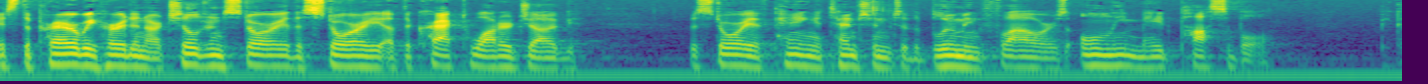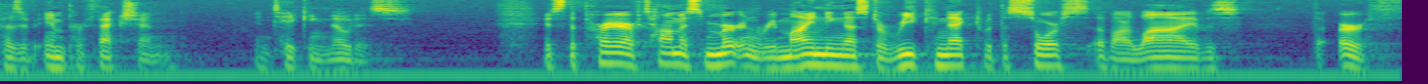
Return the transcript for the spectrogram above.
It's the prayer we heard in our children's story, the story of the cracked water jug, the story of paying attention to the blooming flowers only made possible because of imperfection and taking notice. It's the prayer of Thomas Merton reminding us to reconnect with the source of our lives, the earth,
